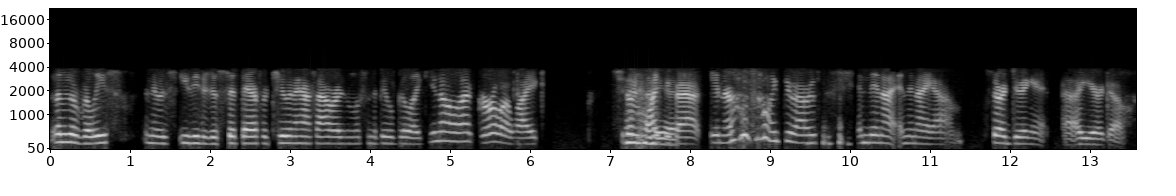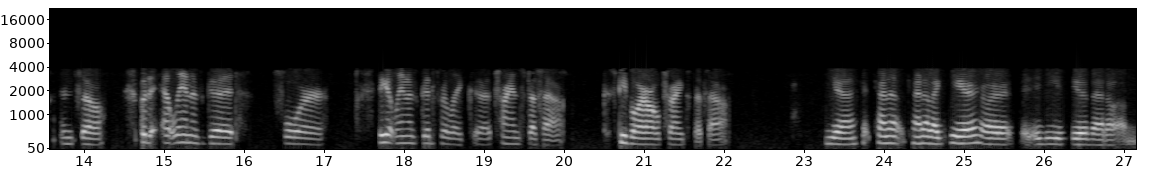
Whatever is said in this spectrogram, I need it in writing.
it was a release and it was easy to just sit there for two and a half hours and listen to people be like, you know, that girl I like, she doesn't like me back, you know, for like two hours. and then I and then I um started doing it uh, a year ago, and so but Atlanta's good for. I think Atlanta's good for like uh, trying stuff out because people are all trying stuff out. Yeah, kind of, kind of like here, or do you feel that um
